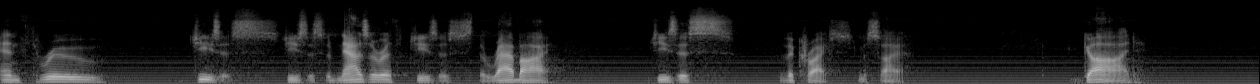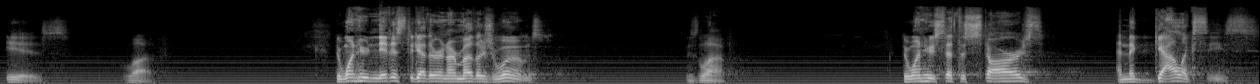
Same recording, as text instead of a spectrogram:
and through Jesus, Jesus of Nazareth, Jesus the rabbi, Jesus the Christ, Messiah. God is love. The one who knit us together in our mother's wombs is love. The one who set the stars and the galaxies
